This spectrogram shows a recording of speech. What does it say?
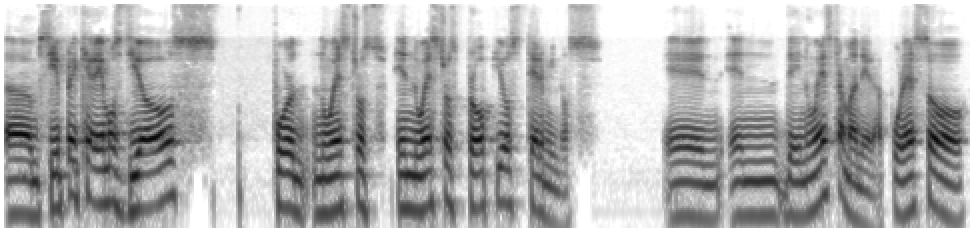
Um, siempre queremos Dios por nuestros, en nuestros propios términos, en, en, de nuestra manera. Por eso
